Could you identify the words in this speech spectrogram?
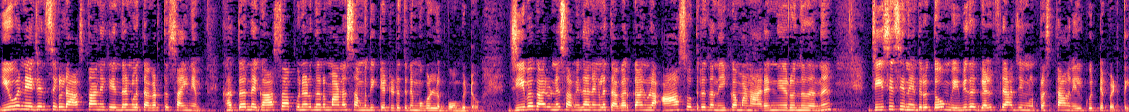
യു എൻ ഏജൻസികളുടെ ആസ്ഥാന കേന്ദ്രങ്ങൾ തകർത്ത സൈന്യം ഖത്തറിന്റെ ഗാസ പുനർനിർമ്മാണ സമിതി കെട്ടിടത്തിന് മുകളിലും ബോംബിട്ടു. ജീവകാരുണ്യ സംവിധാനങ്ങളെ തകർക്കാനുള്ള ആസൂത്രിത നീക്കമാണ് അരങ്ങേറുന്നതെന്ന് ജി സി സി നേതൃത്വവും വിവിധ ഗൾഫ് രാജ്യങ്ങളും പ്രസ്താവനയിൽ കുറ്റപ്പെടുത്തി.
